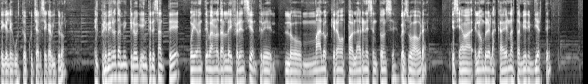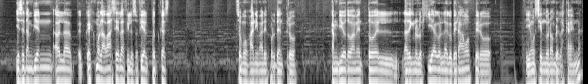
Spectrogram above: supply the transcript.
de que les gustó escuchar ese capítulo. El primero también creo que es interesante. Obviamente van a notar la diferencia entre lo malos que éramos para hablar en ese entonces versus ahora, que se llama El hombre de las cavernas también invierte. Y ese también habla, es como la base de la filosofía del podcast. Somos animales por dentro. Cambió totalmente toda la tecnología con la que operamos, pero seguimos siendo un hombre de las cavernas.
